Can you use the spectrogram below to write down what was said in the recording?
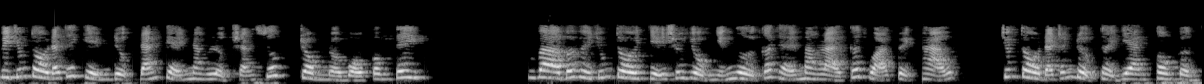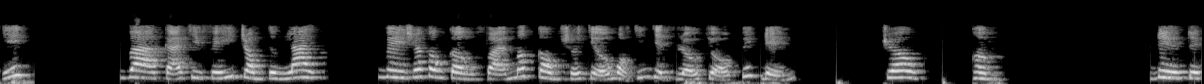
vì chúng tôi đã tiết kiệm được đáng kể năng lực sản xuất trong nội bộ công ty. Và bởi vì chúng tôi chỉ sử dụng những người có thể mang lại kết quả tuyệt hảo chúng tôi đã tránh được thời gian không cần thiết. Và cả chi phí trong tương lai, vì sẽ không cần phải mất công sửa chữa một chiến dịch lỗ chỗ khuyết điểm. Joe, hừm. Điều tuyệt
